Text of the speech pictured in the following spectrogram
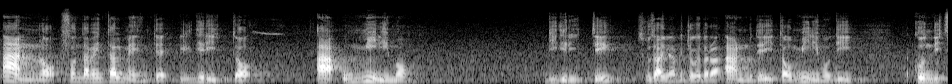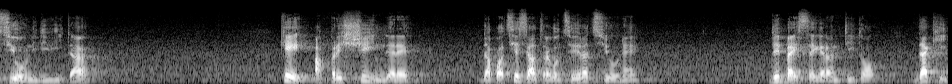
hanno fondamentalmente il diritto a un minimo di diritti, scusate ma gioco di parola, hanno diritto a un minimo di condizioni di vita che a prescindere da qualsiasi altra considerazione debba essere garantito. Da chi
